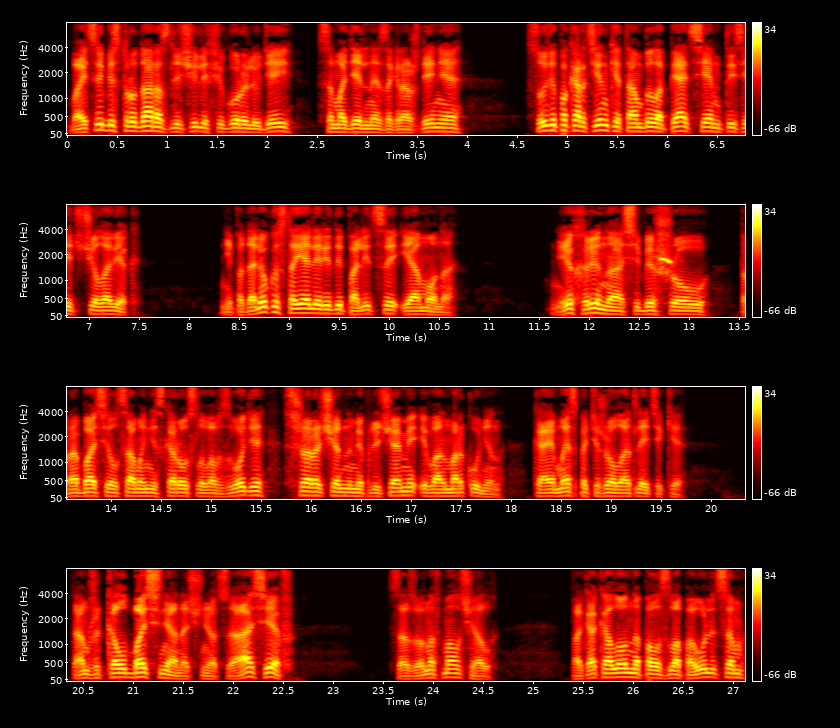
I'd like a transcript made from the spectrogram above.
Бойцы без труда различили фигуры людей, самодельное заграждение. Судя по картинке, там было 5-7 тысяч человек. Неподалеку стояли ряды полиции и ОМОНа. «Ни хрена себе шоу!» — пробасил самый низкорослый во взводе с широченными плечами Иван Маркунин, КМС по тяжелой атлетике. «Там же колбасня начнется, а, Сев?» Сазонов молчал. Пока колонна ползла по улицам,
